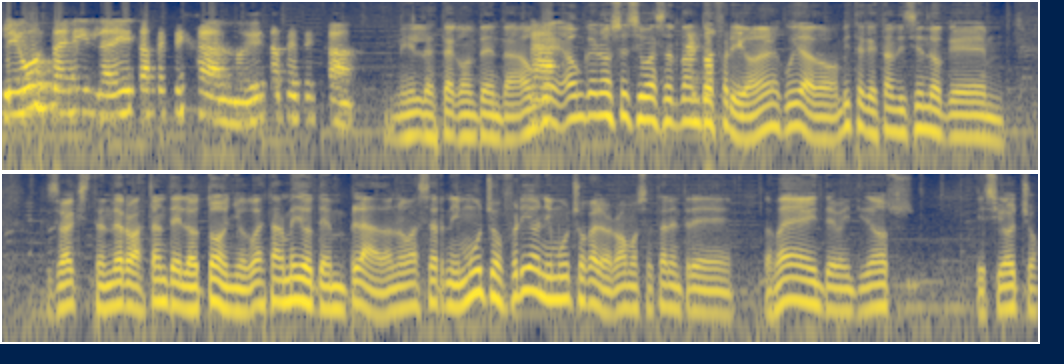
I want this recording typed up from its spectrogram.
Le gusta Nilda, está festejando, está festejando. Nilda está contenta, aunque, aunque no sé si va a ser tanto frío, ¿eh? cuidado. Viste que están diciendo que, se va a extender bastante el otoño, que va a estar medio templado, no va a ser ni mucho frío ni mucho calor. Vamos a estar entre los 20, 22, 18.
